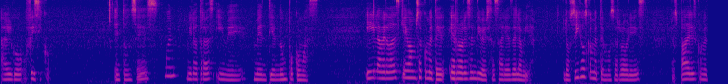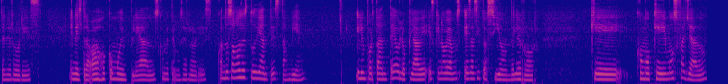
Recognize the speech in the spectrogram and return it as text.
algo físico. Entonces, bueno, miro atrás y me, me entiendo un poco más. Y la verdad es que vamos a cometer errores en diversas áreas de la vida. Los hijos cometemos errores, los padres cometen errores, en el trabajo como empleados cometemos errores, cuando somos estudiantes también. Y lo importante o lo clave es que no veamos esa situación del error que como que hemos fallado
